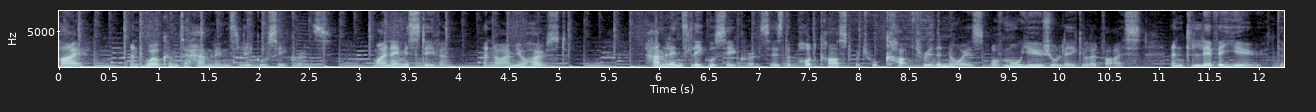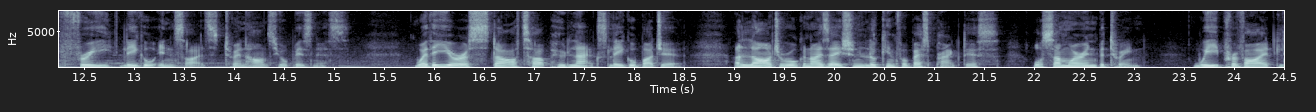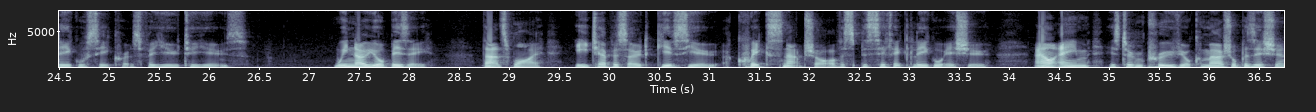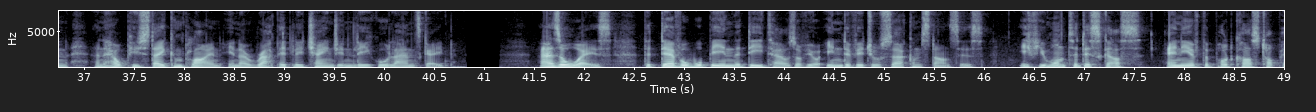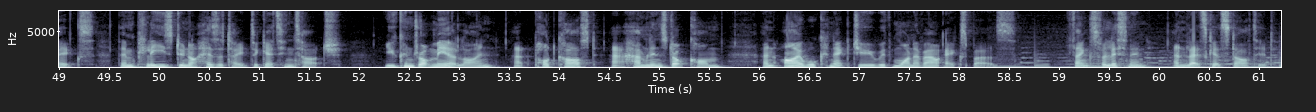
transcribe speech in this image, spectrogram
Hi, and welcome to Hamlin's Legal Secrets. My name is Stephen, and I am your host. Hamlin's Legal Secrets is the podcast which will cut through the noise of more usual legal advice and deliver you the free legal insights to enhance your business. Whether you're a startup who lacks legal budget, a larger organisation looking for best practice, or somewhere in between, we provide legal secrets for you to use. We know you're busy. That's why each episode gives you a quick snapshot of a specific legal issue. Our aim is to improve your commercial position and help you stay compliant in a rapidly changing legal landscape. As always, the devil will be in the details of your individual circumstances. If you want to discuss any of the podcast topics, then please do not hesitate to get in touch. You can drop me a line at podcast at hamlins.com and I will connect you with one of our experts. Thanks for listening, and let's get started.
